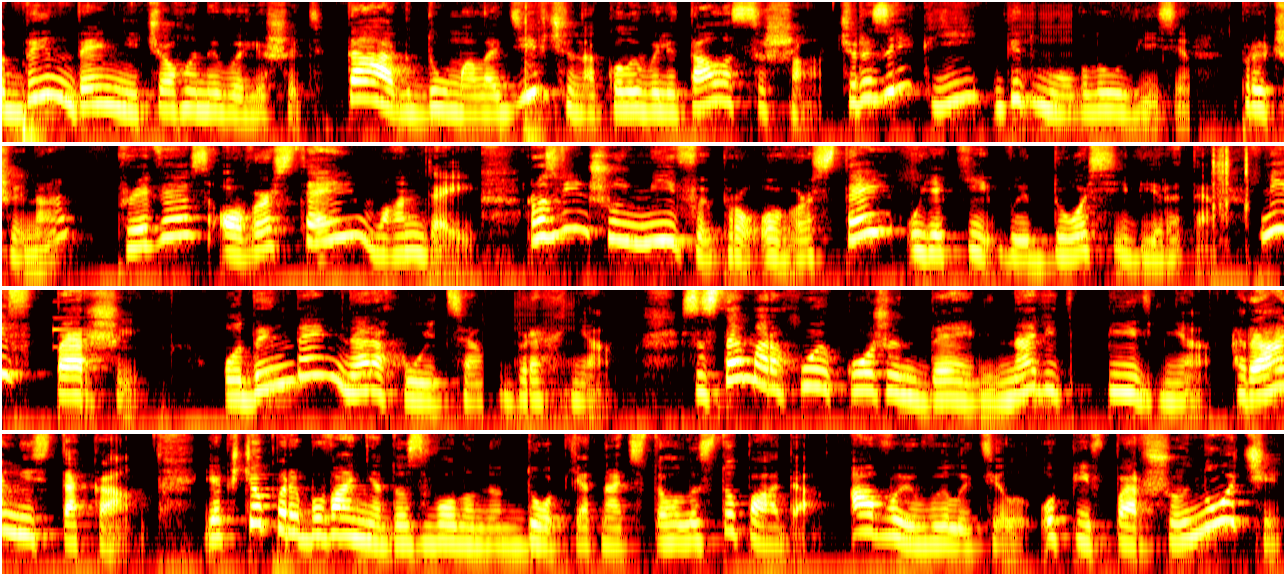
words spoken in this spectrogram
Один день нічого не вирішить. Так думала дівчина, коли вилітала з США. Через рік їй відмовили у візі. Причина previous overstay one day. Розвінчую міфи про overstay, у які ви досі вірите. Міф перший. Один день не рахується брехня. Система рахує кожен день, навіть півдня. Реальність така: якщо перебування дозволено до 15 листопада, а ви вилетіли о пів першої ночі,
